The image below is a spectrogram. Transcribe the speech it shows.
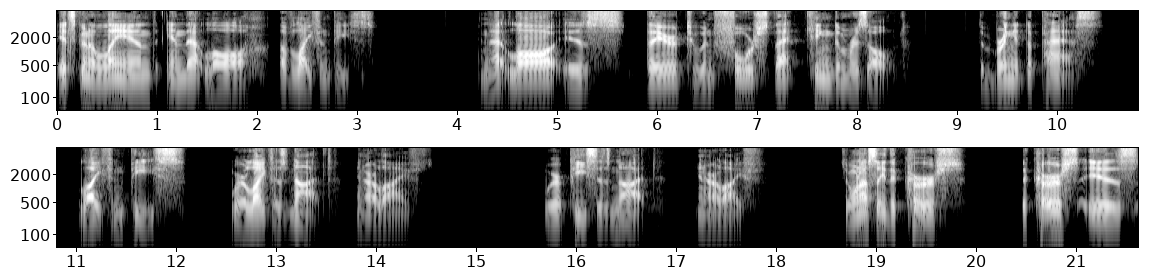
it's going to land in that law of life and peace. And that law is there to enforce that kingdom result, to bring it to pass life and peace where life is not in our lives, where peace is not in our life. So when I say the curse, the curse is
